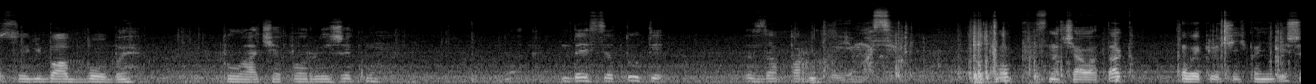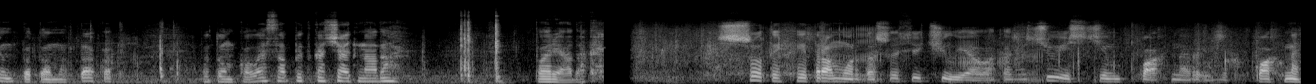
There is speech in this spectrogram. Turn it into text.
Судьба Боби плаче по рижику. Десь отут і запаркуємось. Оп, спочатку так. Виключить кондишн, потім отак от. Потім колеса підкачати треба. Порядок. Що ти хитра морда, щось учуяла. Каже, чуєш, чим пахне рижик? Пахне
